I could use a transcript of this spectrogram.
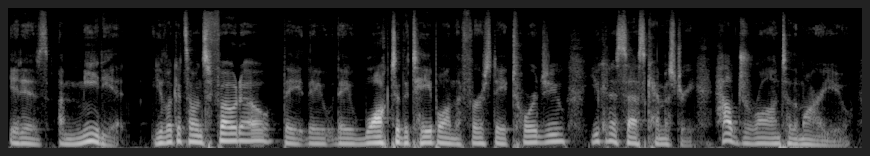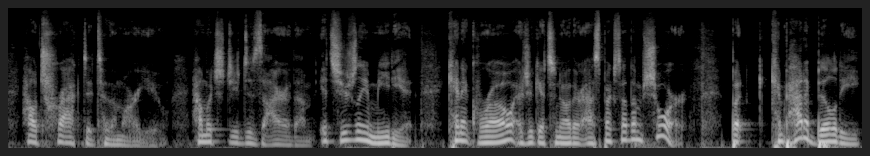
It is immediate. You look at someone's photo, they they they walk to the table on the first date towards you, you can assess chemistry. How drawn to them are you? How attracted to them are you? How much do you desire them? It's usually immediate. Can it grow as you get to know other aspects of them? Sure. But compatibility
